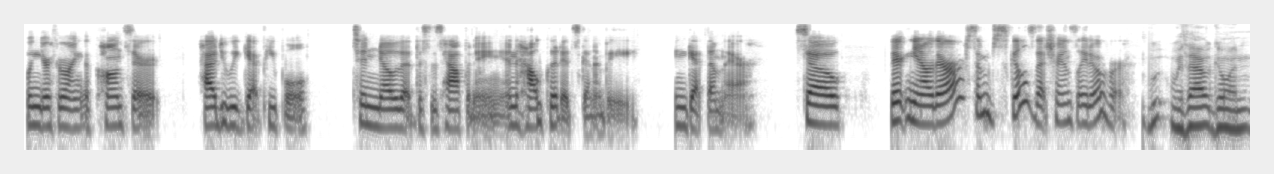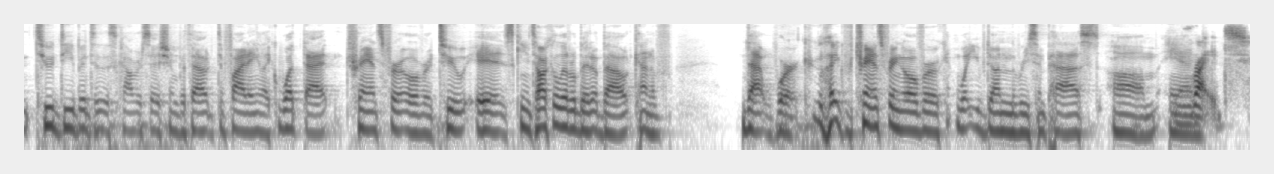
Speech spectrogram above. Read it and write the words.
when you're throwing a concert. How do we get people to know that this is happening and how good it's going to be and get them there? So there, you know, there are some skills that translate over. Without going too deep into this conversation, without defining like what that transfer over to is, can you talk a little bit about kind of that work, like transferring over what you've done in the recent past, um, and right.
